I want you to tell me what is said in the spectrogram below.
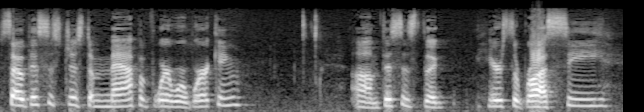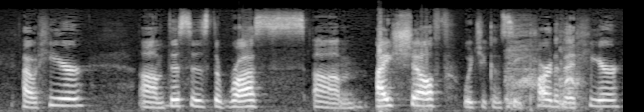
so this is just a map of where we're working um, this is the here's the Ross Sea out here um, this is the Ross um, ice shelf, which you can see part of it here,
